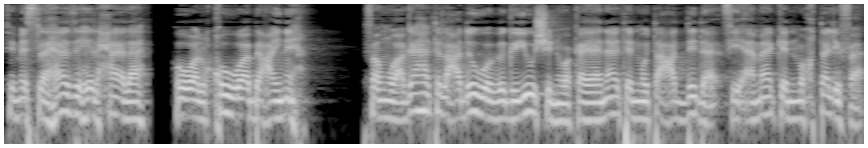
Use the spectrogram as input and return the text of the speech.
في مثل هذه الحالة هو القوة بعينها فمواجهة العدو بجيوش وكيانات متعددة في أماكن مختلفة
